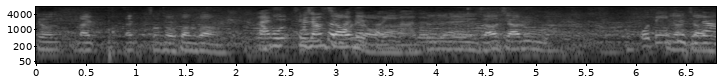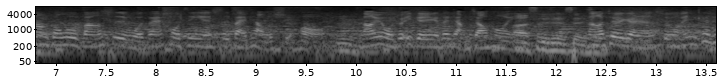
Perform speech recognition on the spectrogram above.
就来来走走逛逛，来互互相交流嘛。对不对对对，只要加入，我第一次知道公路帮是我在后进夜市拜票的时候，嗯然后因为我就一个一个在讲交通的意啊，思，是是是，然后就有一个人说，哎，你可以去，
